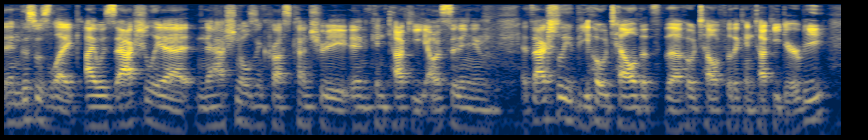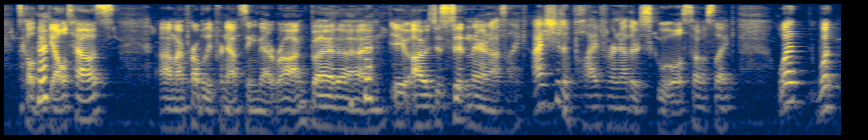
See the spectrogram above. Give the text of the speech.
And this was like, I was actually at Nationals in cross country in Kentucky. I was sitting in, it's actually the hotel that's the hotel for the Kentucky Derby. It's called the Galt House. Um, I'm probably pronouncing that wrong, but um, it, I was just sitting there and I was like, I should apply for another school. So I was like, what what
